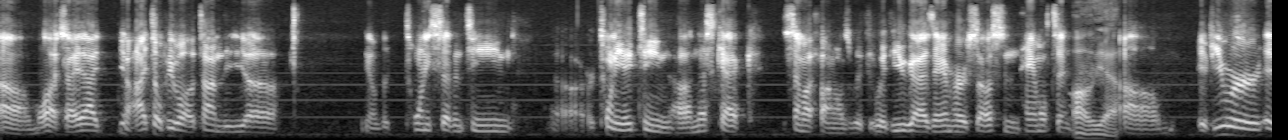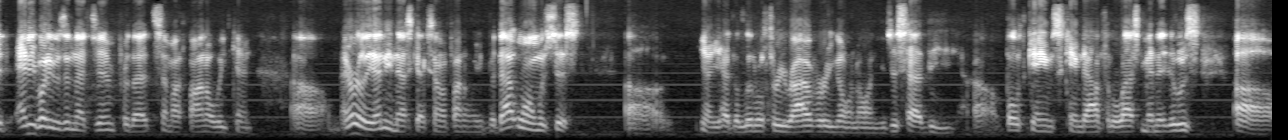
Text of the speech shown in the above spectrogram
um, watch. I, I, you know I tell people all the time the uh, you know the 2017 uh, or 2018 uh, NESCAC semifinals with with you guys, Amherst, us, and Hamilton. Oh yeah. Um, if you were, if anybody was in that gym for that semifinal weekend, um, and really any NESCAC semifinal week, but that one was just uh, you know, you had the little three rivalry going on. You just had the uh, both games came down to the last minute. It was, uh,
